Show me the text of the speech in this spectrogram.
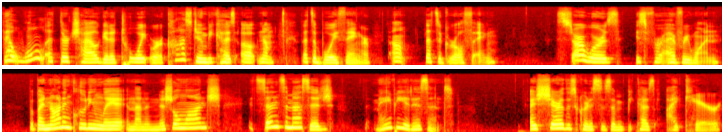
that won't let their child get a toy or a costume because, oh, no, that's a boy thing or, oh, that's a girl thing. Star Wars is for everyone, but by not including Leia in that initial launch, it sends a message that maybe it isn't. I share this criticism because I care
